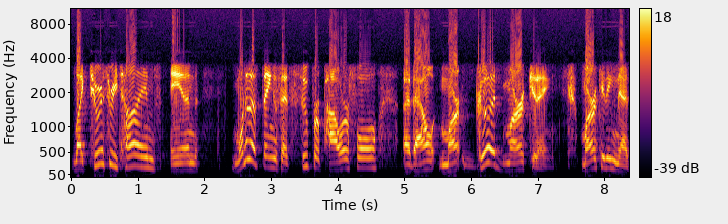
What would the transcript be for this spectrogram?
like two or three times, and one of the things that's super powerful about mar- good marketing, marketing that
